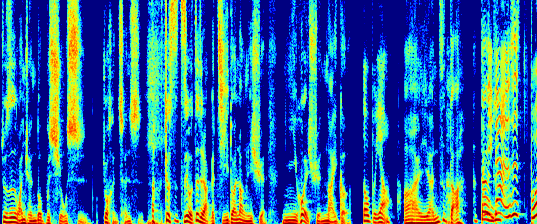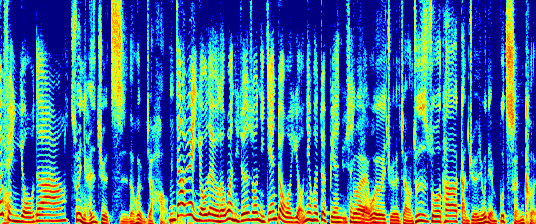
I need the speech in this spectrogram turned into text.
就是完全都不修饰，就很诚实，就是只有这两个极端让你选，你会选哪一个？都不要。哎呀，你这答，但你当然是不会选油的啊。所以你还是觉得直的会比较好。你知道，因为油的有个问题，就是说你今天对我油，你也会对别的女生油。对，我也会觉得这样，就是说他感觉有点不诚恳。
